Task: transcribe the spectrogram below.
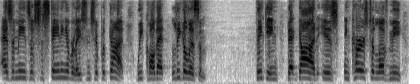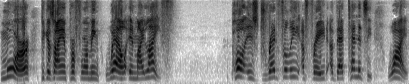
as a means of sustaining a relationship with God. We call that legalism. Thinking that God is encouraged to love me more because I am performing well in my life. Paul is dreadfully afraid of that tendency. Why?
